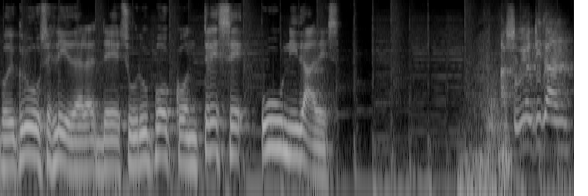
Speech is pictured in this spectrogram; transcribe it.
Godoy Cruz es líder de su grupo con 13 unidades. Asumió el Titán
